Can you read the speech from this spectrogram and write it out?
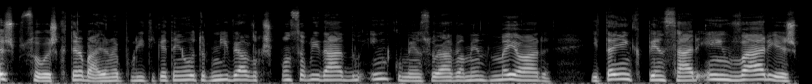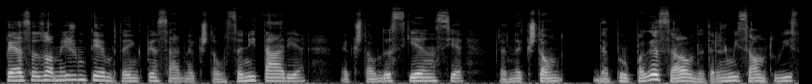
As pessoas que trabalham na política têm outro nível de responsabilidade incomensuravelmente maior e têm que pensar em várias peças ao mesmo tempo. Têm que pensar na questão sanitária, na questão da ciência, portanto, na questão da propagação, da transmissão, tudo isso,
